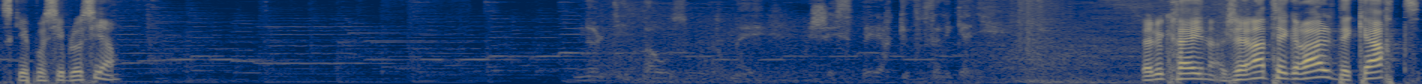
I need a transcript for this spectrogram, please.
Ce qui est possible aussi. Hein. Ne le dites pas aux autres, mais j'espère que vous allez gagner. Salut Crane. J'ai l'intégrale des cartes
